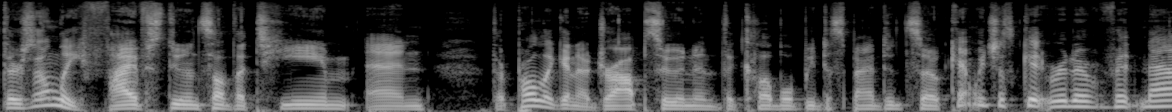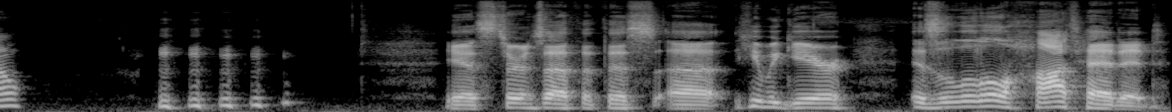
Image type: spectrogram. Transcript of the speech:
there's only five students on the team and they're probably going to drop soon and the club will be disbanded. So can't we just get rid of it now? yes, turns out that this uh, Humagear is a little hot headed.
